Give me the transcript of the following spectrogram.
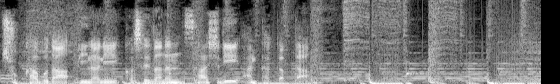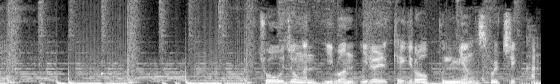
축하보다 비난이 거세다는 사실이 안타깝다. 조우종은 이번 일을 계기로 분명 솔직한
